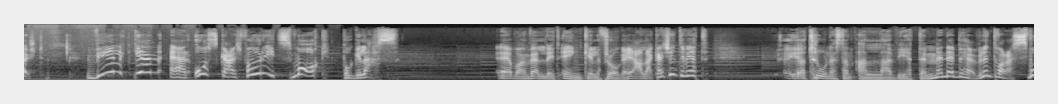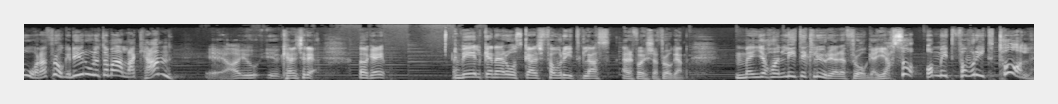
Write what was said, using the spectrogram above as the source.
Först, vilken är Oscars favoritsmak på glass? Det var en väldigt enkel fråga. Alla kanske inte vet. Jag tror nästan alla vet det, men det behöver inte vara svåra frågor. Det är roligt om alla kan. Ja, jo, kanske det. Okej, okay. Vilken är Oskars favoritglass? Är första frågan. Men jag har en lite klurigare fråga. Jaså, om mitt favorittal?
